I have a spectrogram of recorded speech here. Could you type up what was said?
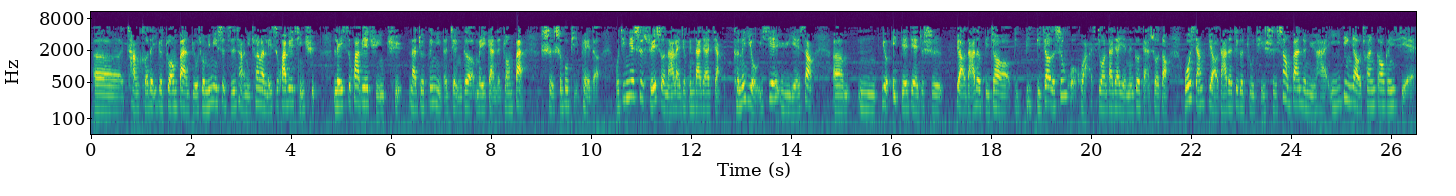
呃场合的一个装扮，比如说明明是职场，你穿了蕾丝花边裙去，蕾丝花边裙去，那就跟你的整个美感的装扮是是不匹配的。我今天是随手拿来就跟大家讲，可能有一些语言上呃嗯有一点点就是。表达的比较比比比较的生活化，希望大家也能够感受到。我想表达的这个主题是：上班的女孩一定要穿高跟鞋，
